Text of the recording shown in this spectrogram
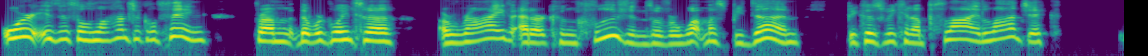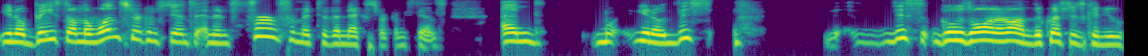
or is this a logical thing from that we're going to arrive at our conclusions over what must be done because we can apply logic, you know, based on the one circumstance and infer from it to the next circumstance, and you know this this goes on and on. The question is, can you?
